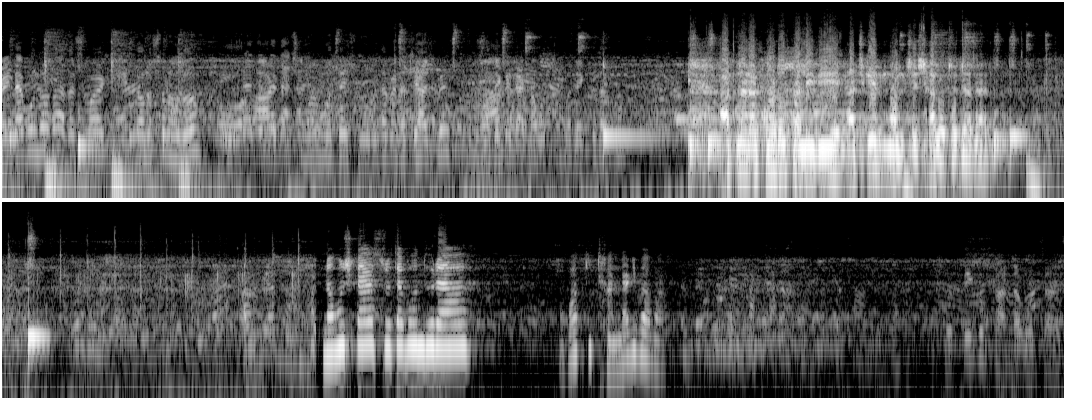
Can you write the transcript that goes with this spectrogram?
জানিদা বন্ধু তো এত সময় নৃত্য অনুষ্ঠান হলো তো আর কিছু সময়ের মধ্যেই শুভবিতা ব্যানার্জি আসবে। তোমাদেরকে দেখাবো তোমরা দেখতে থাকো। আপনারা করতালি দিয়ে আজকের মঞ্চে স্বাগত জানান। নমস্কার শ্রোতা বন্ধুরা। বাবা কি ঠান্ডারি বাবা। সত্যিই খুব ঠান্ডা পড়ছে আজ।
